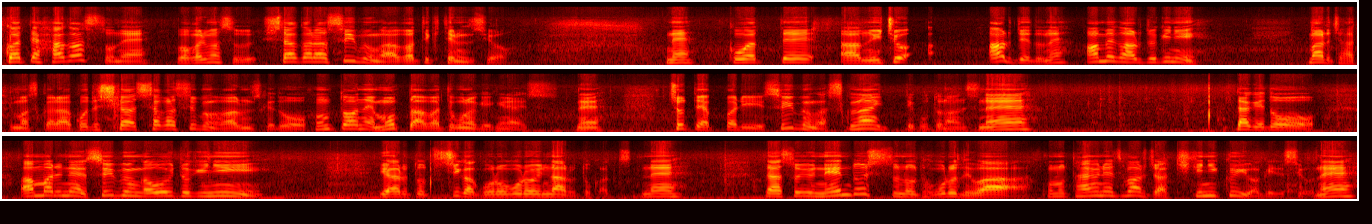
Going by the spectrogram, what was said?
こうやって剥がすとね分かります？下から水分が上がってきてるんですよ。ねこうやってあの一応ある程度ね雨がある時にマルチ張ってますからこうやって下から水分があるんですけど本当はねもっと上がってこなきゃいけないです。ね。ちょっとやっぱり水分が少ないってことなんですね。だけどあんまりね水分が多い時にやると土がゴロゴロになるとかっつってね。だからそういう粘土質のところではこの太陽熱マルチは効きにくいわけですよね。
